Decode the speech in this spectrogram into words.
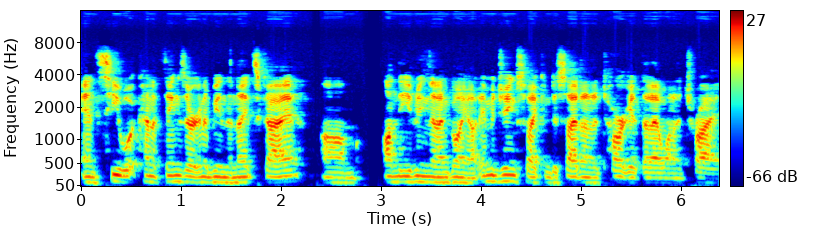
and see what kind of things are going to be in the night sky um, on the evening that I'm going out imaging so I can decide on a target that I want to try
